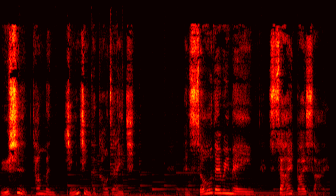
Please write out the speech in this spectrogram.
于是他们紧紧地靠在一起，and so they remain side by side.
